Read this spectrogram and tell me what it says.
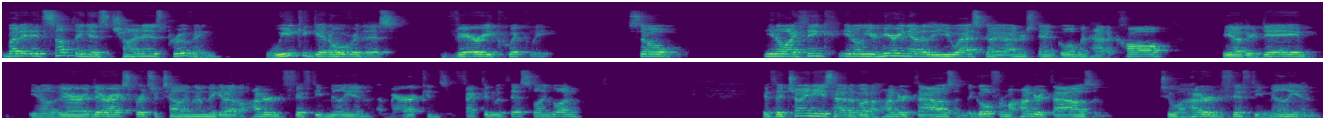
But it's something as China is proving, we could get over this very quickly. So you know, I think, you know, you're hearing out of the US guy, I understand Goldman had a call the other day. You know, their their experts are telling them they could have 150 million Americans infected with this. So I'm going, if the Chinese had about 100,000, to go from 100,000 to 150 million,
